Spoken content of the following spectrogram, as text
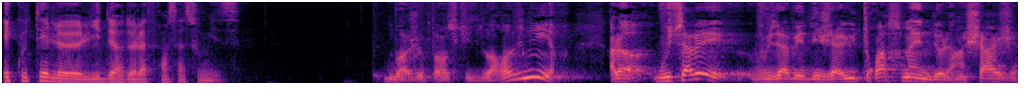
Écoutez le leader de la France insoumise. Moi, je pense qu'il doit revenir. Alors, vous savez, vous avez déjà eu trois semaines de lynchage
